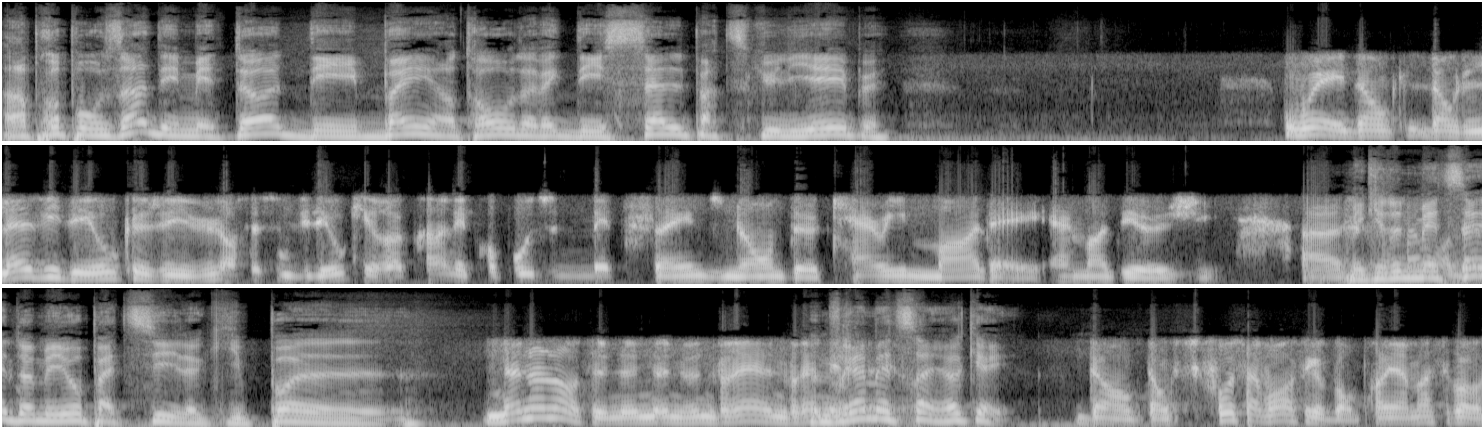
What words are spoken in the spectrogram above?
en proposant des méthodes, des bains entre autres avec des sels particuliers. Oui, donc donc la vidéo que j'ai vue, c'est une vidéo qui reprend les propos d'une médecin du nom de Carrie Maudet, M-A-D-E-J. Euh, Mais qui est une médecin d'homéopathie, qui est pas. Euh, non, non, non, c'est une, une, vraie, une vraie. Une vraie médecin, ok. Donc, donc, ce qu'il faut savoir, c'est que bon, premièrement, c'est pas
